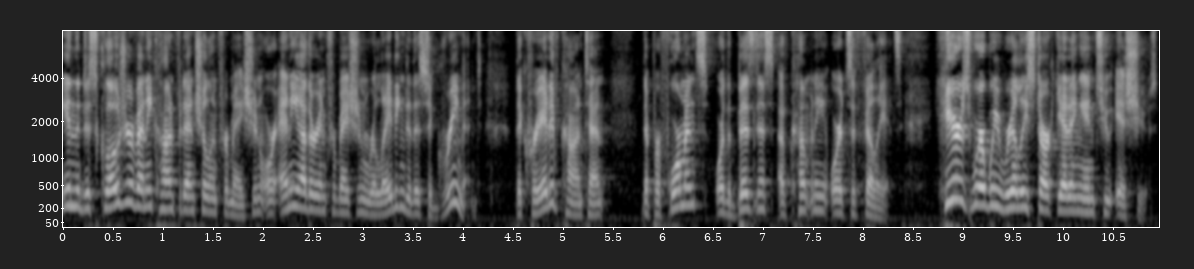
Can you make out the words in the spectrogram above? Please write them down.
in the disclosure of any confidential information or any other information relating to this agreement, the creative content, the performance, or the business of company or its affiliates. Here's where we really start getting into issues.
